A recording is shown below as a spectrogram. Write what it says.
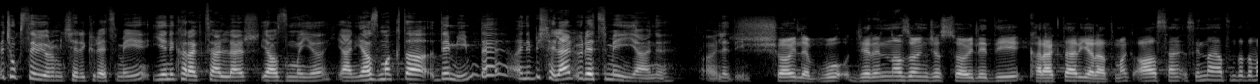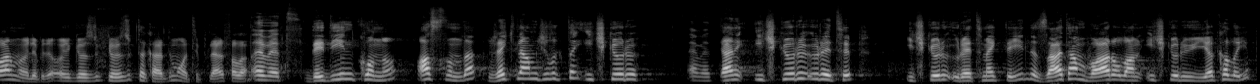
Ve çok seviyorum içerik üretmeyi. Yeni karakterler yazmayı. Yani yazmakta demeyeyim de hani bir şeyler üretmeyi yani. Öyle diyeyim. Şöyle bu Ceren'in az önce söylediği karakter yaratmak. Aa sen, senin hayatında da var mı öyle biri? Öyle gözlük gözlük takar değil mi o tipler falan? Evet, Dediğin konu aslında reklamcılıkta içgörü. evet. Yani içgörü üretip, içgörü üretmek değil de zaten var olan içgörüyü yakalayıp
